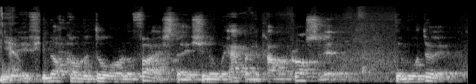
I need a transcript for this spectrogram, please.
Yeah. If you knock on the door of the fire station or we happen to come across it, then we'll do it.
